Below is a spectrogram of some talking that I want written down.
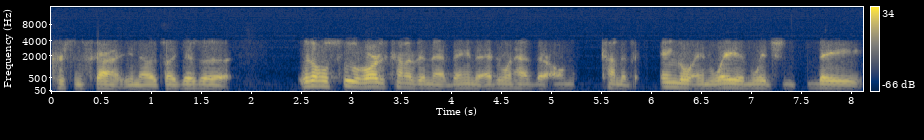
Christian Scott. You know, it's like there's a there's a whole slew of artists kind of in that vein that everyone has their own kind of angle and way in which they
